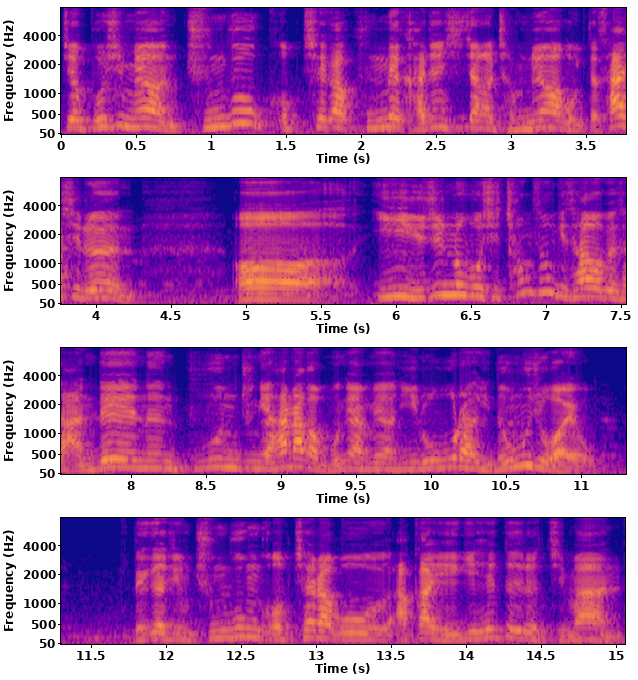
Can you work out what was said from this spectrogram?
저 보시면 중국 업체가 국내 가전 시장을 점령하고 있다 사실은 어 이 유진 로봇이 청소기 사업에서 안 되는 부분 중에 하나가 뭐냐면 이 로보락이 너무 좋아요 내가 지금 중국 업체라고 아까 얘기해드렸지만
